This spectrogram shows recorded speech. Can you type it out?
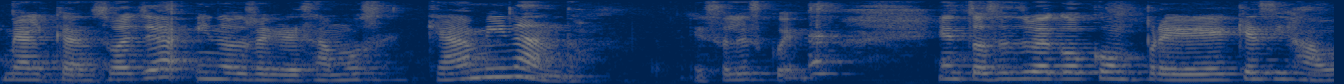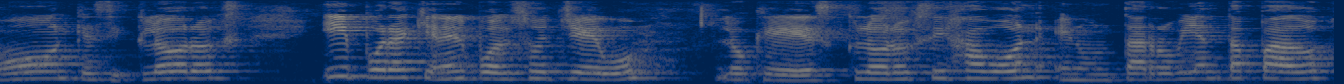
me alcanzó allá y nos regresamos caminando. Eso les cuento. Entonces luego compré que si jabón, que si Clorox y por aquí en el bolso llevo lo que es Clorox y jabón en un tarro bien tapado,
